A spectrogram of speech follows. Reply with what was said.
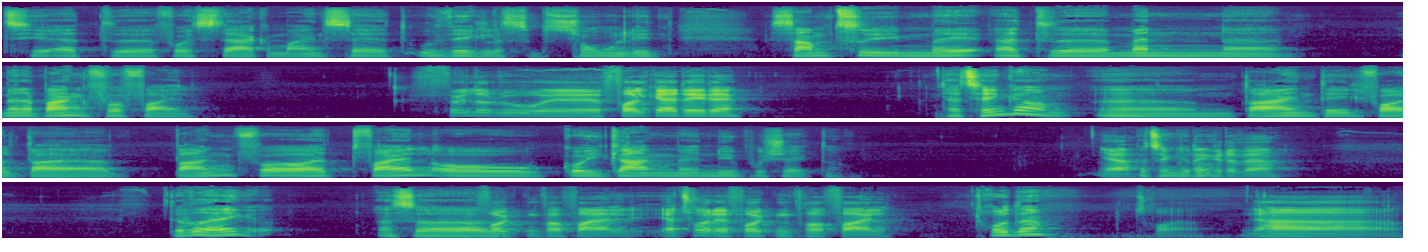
til at uh, få et stærkere mindset, udvikle sig personligt, samtidig med, at uh, man, uh, man er bange for fejl. Føler du, uh, folk er det i dag? Jeg tænker, uh, der er en del folk, der er bange for at fejle og gå i gang med nye projekter. Ja, Hvad tænker hvordan du? kan det være? Det ved jeg ikke. Altså, og frygten for at fejle? Jeg tror, det er frygten for at fejle. Tror du det? Tror jeg. Jeg har...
